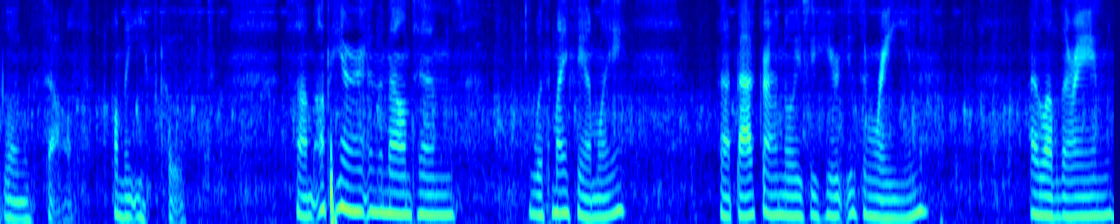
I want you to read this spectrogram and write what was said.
going south on the East Coast. So I'm up here in the mountains with my family. That background noise you hear is rain. I love the rain.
